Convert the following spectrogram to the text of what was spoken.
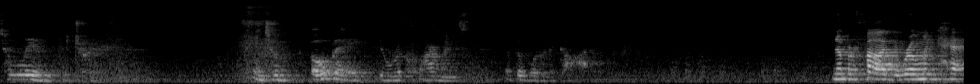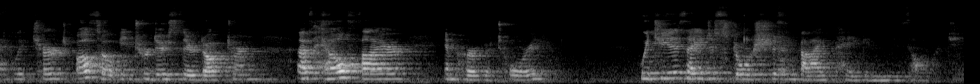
to live the truth, and to obey the requirements of the Word of God. Number five, the Roman Catholic Church also introduced their doctrine of hellfire and purgatory, which is a distortion by pagan mythology.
